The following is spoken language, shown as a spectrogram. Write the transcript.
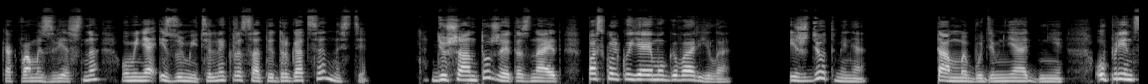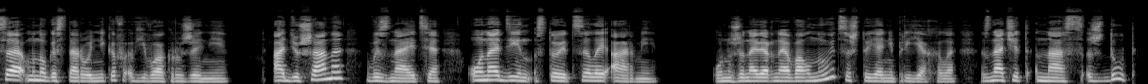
Как вам известно, у меня изумительной красоты драгоценности. Дюшан тоже это знает, поскольку я ему говорила. И ждет меня. Там мы будем не одни. У принца много сторонников в его окружении. А Дюшана, вы знаете, он один стоит целой армии. Он уже, наверное, волнуется, что я не приехала. Значит, нас ждут.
